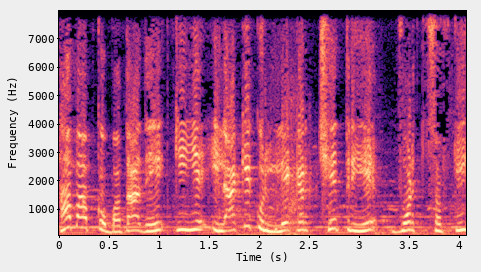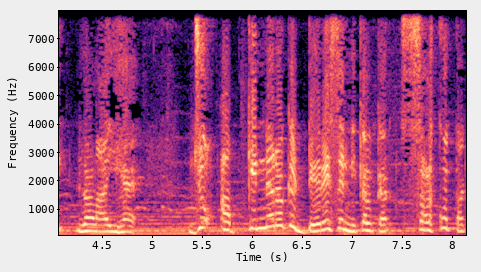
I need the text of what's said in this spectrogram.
हम आपको बता दें कि ये इलाके को लेकर क्षेत्रीय वर्चस्व की लड़ाई है। जो अब किन्नरों के डेरे से निकलकर सड़कों तक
